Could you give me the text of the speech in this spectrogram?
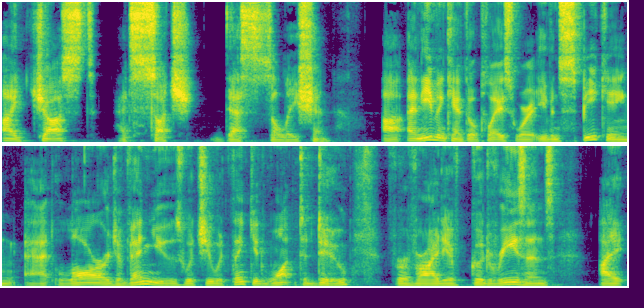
I just had such desolation. Uh, and even came to a place where even speaking at large venues, which you would think you'd want to do for a variety of good reasons, I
